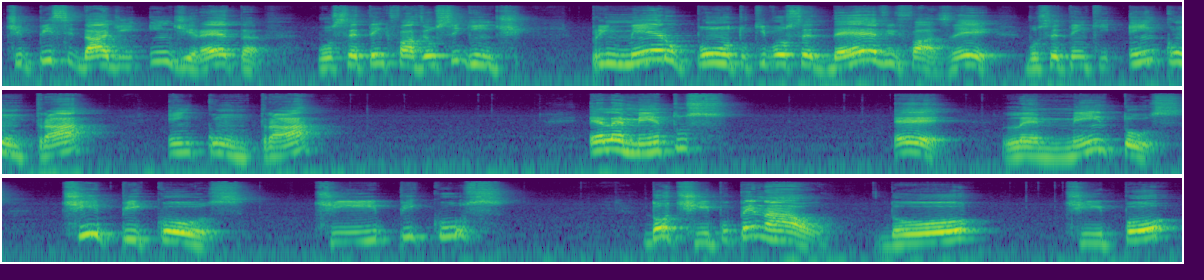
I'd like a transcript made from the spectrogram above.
tipicidade indireta, você tem que fazer o seguinte: primeiro ponto que você deve fazer, você tem que encontrar encontrar elementos é elementos típicos típicos do tipo penal. Do tipo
